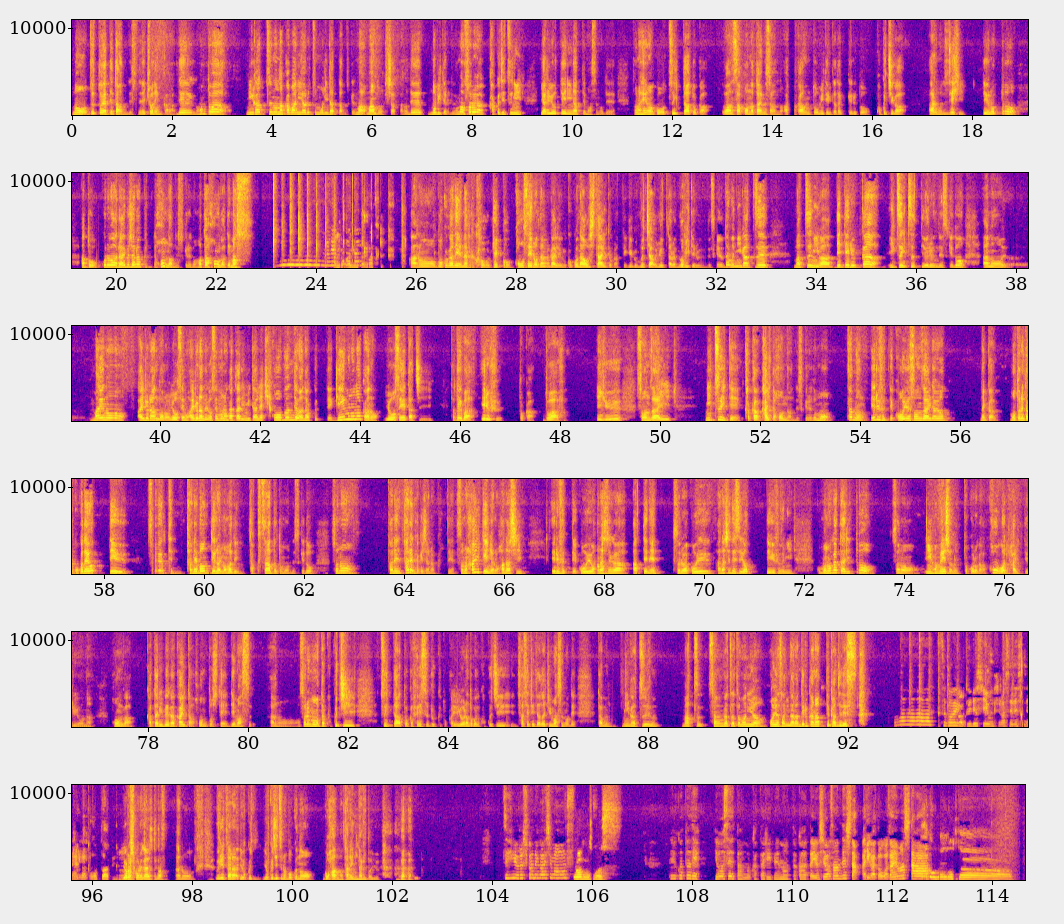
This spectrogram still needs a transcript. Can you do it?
のをずっとやってたんですね、去年から。で、本当は2月の半ばにやるつもりだったんですけど、まあ、マンボウ来ちゃったので、伸びてるんで、まあ、それは確実にやる予定になってますので、その辺はこう、ツイッターとか、ワンサポンナタイムさんのアカウントを見ていただけると告知があるので、ぜひっていうのと、あと、これはライブじゃなくて本なんですけれど、また本が出ます。あの、僕がね、なんかこう、結構構成の段階でここ直したいとかって結構無茶を言ったら伸びてるんですけど、多分2月末には出てるか、いついつって言えるんですけど、あの、前のアイルランドの妖精も、アイルランド妖精物語みたいな気候文ではなくって、ゲームの中の妖精たち、例えばエルフとかドワーフっていう存在について書書いた本なんですけれども、多分エルフってこういう存在だよ、なんか元ネタここだよっていう、そういう種本っていうのは今までたくさんあったと思うんですけど、その種種だけじゃなくて、その背景にあるお話、エルフってこういうお話があってね、それはこういう話ですよっていうふうに、物語とそのインフォメーションのところが交互に入ってるような本が、語り部が書いた本として出ます。あの、それもまた告知、ツイッターとかフェイスブックとかいろいろなところで告知させていただきますので、多分2月末、3月頭には本屋さんに並んでるかなって感じです。わー、すごい嬉しいお知らせですね。ありがとうよろしくお願いします。あの、売れたら翌翌日の僕のご飯の種になるという。ぜひよろしくお願いします。よろしくお願いします。ということで、妖精譚の語り部の高畑義雄さんでした。ありがとうございました。ありがとうございました。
